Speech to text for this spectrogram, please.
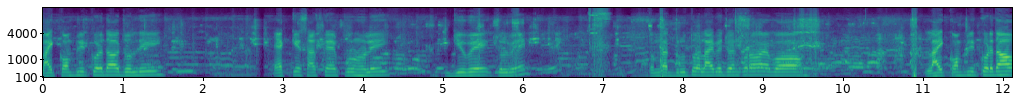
লাইক কমপ্লিট করে দাও জলদি। এক কে সাবস্ক্রাইব পূরণ হলেই গিভে চলবে। তোমরা দ্রুত লাইভে জয়েন করো এবং লাইক কমপ্লিট করে দাও।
